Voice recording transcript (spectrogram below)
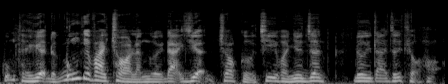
cũng thể hiện được đúng cái vai trò là người đại diện cho cử tri và nhân dân. Nơi đã giới thiệu họ.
